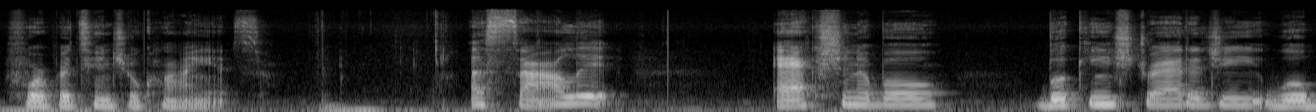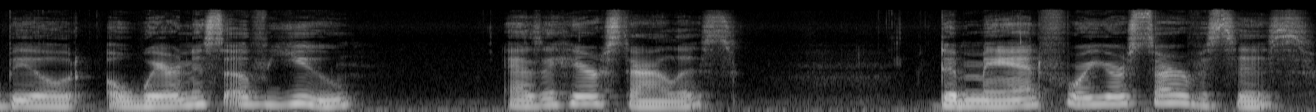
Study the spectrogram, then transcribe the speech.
for potential clients. A solid, actionable booking strategy will build awareness of you as a hairstylist, demand for your services,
